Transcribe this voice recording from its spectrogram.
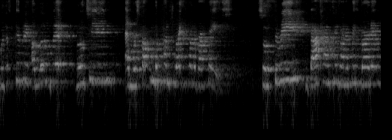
We're just pivoting a little bit, rotating, and we're stopping the punch right in front of our face. So three, backhand stays on our face guarding.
